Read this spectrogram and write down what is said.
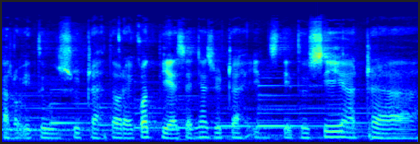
Kalau itu sudah torekot biasanya sudah institusi ada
